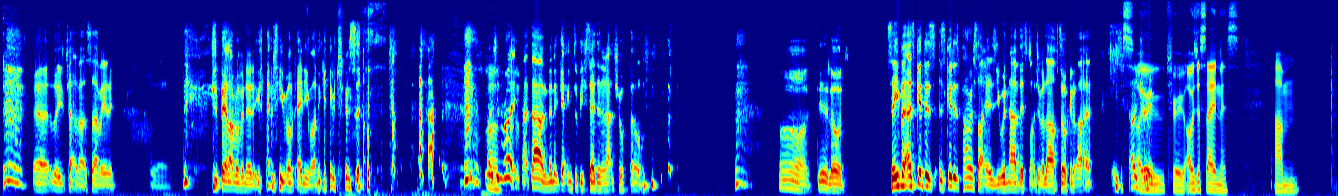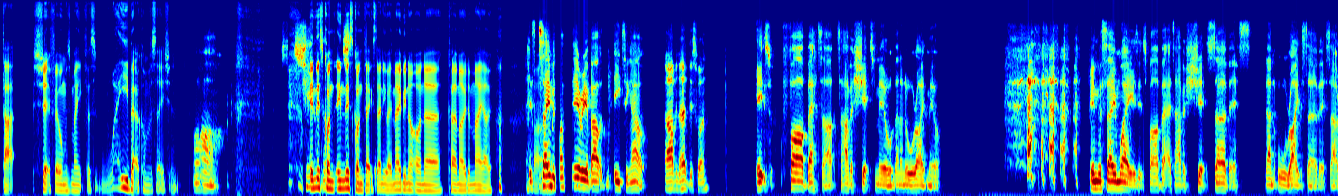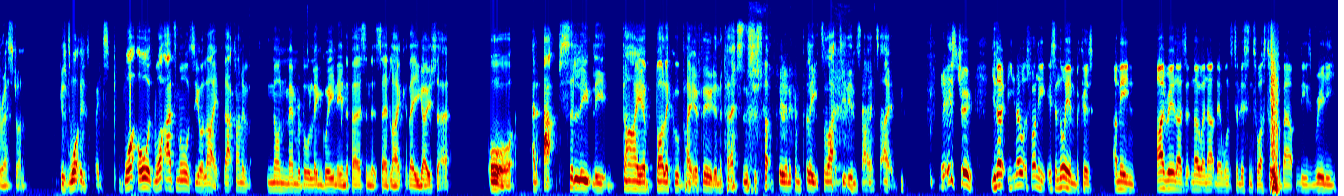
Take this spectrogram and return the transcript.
yeah, so he's chatting about Sammy. Isn't he? He's a bit like Robin Hood, except he robbed anyone and gave to himself. Imagine writing that down and then it getting to be said in an actual film. oh dear lord. See, but as good as as good as Parasite is, you wouldn't have this much of a laugh talking about it. it's so so true. true. I was just saying this. Um, that shit films make for way better conversation. Oh. In this con- in this context, anyway. Maybe not on uh, Kermode and Mayo. it's the same as my theory about eating out. I haven't heard this one. It's far better to have a shit meal than an all right meal. In the same way as it's far better to have a shit service than all right service at a restaurant. Because what is what or what adds more to your life? That kind of non-memorable linguini in the person that said like, "There you go, sir," or an absolutely diabolical plate of food and the person's just up being a complete twat to you the entire time. It is true. You know, you know what's funny? It's annoying because I mean, I realise that no one out there wants to listen to us talk about these really,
